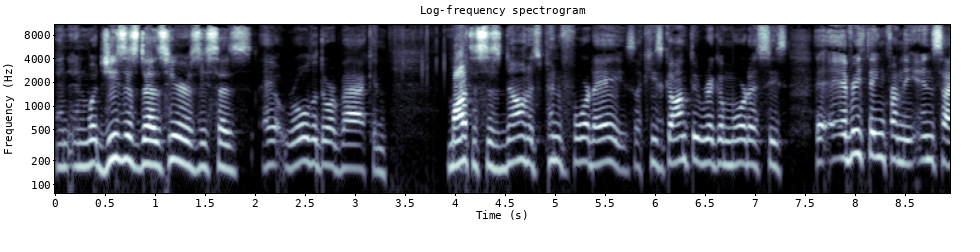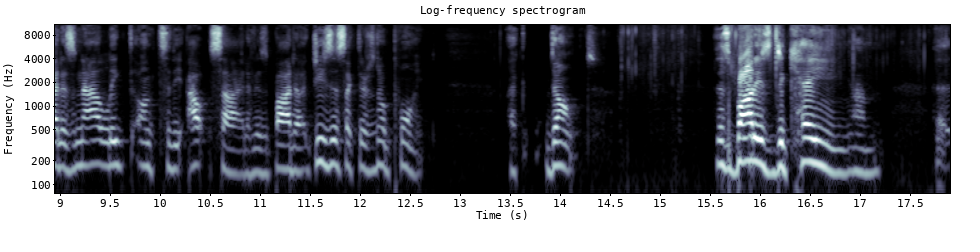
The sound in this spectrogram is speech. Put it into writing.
And, and what Jesus does here is he says, hey, roll the door back. And Martha says, no, it's been four days. Like he's gone through rigor mortis. He's, everything from the inside is now leaked onto the outside of his body. Like Jesus, like there's no point. Like, don't. This body's decaying. Um, Uh,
